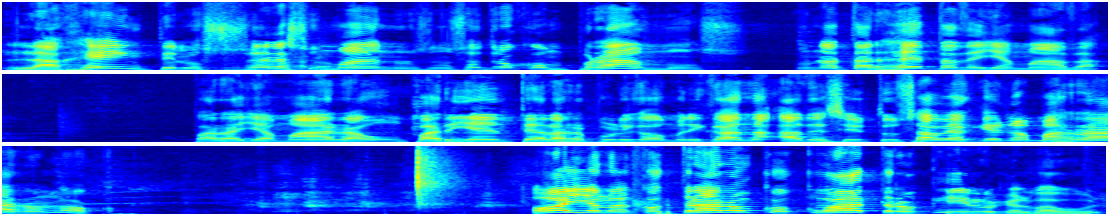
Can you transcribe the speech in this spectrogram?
La gente, los seres humanos, nosotros compramos una tarjeta de llamada para llamar a un pariente a la República Dominicana a decir, ¿tú sabes a quién amarraron, loco? Oye, lo encontraron con cuatro kilos en el baúl.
